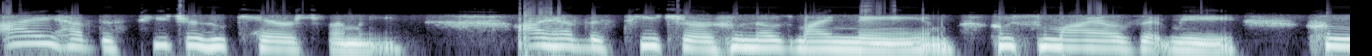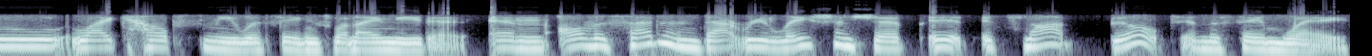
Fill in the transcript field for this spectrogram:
I have this teacher who cares for me. I have this teacher who knows my name, who smiles at me, who like helps me with things when I need it. And all of a sudden that relationship it it's not built in the same way.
